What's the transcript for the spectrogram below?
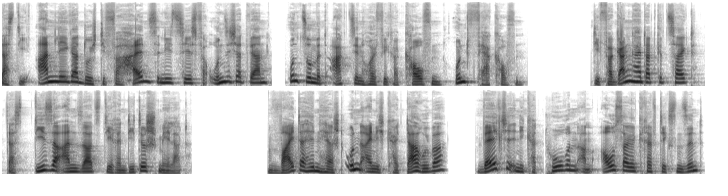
dass die Anleger durch die Verhaltensindizes verunsichert werden und somit Aktien häufiger kaufen und verkaufen. Die Vergangenheit hat gezeigt, dass dieser Ansatz die Rendite schmälert. Weiterhin herrscht Uneinigkeit darüber, welche Indikatoren am aussagekräftigsten sind,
